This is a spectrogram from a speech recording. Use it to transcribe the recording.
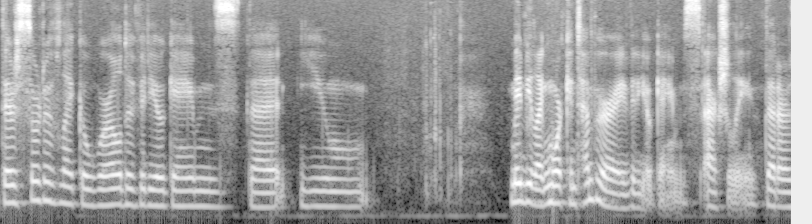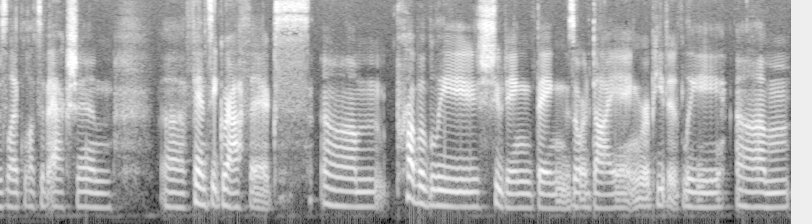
there's sort of like a world of video games that you maybe like more contemporary video games actually that are like lots of action uh, fancy graphics um, probably shooting things or dying repeatedly um,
